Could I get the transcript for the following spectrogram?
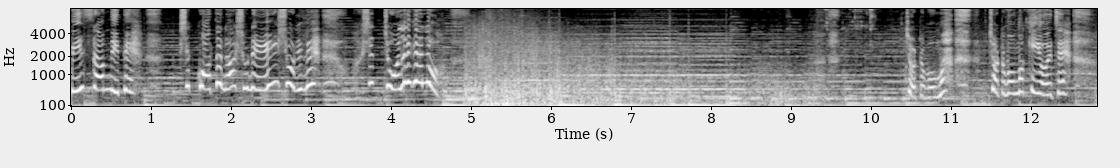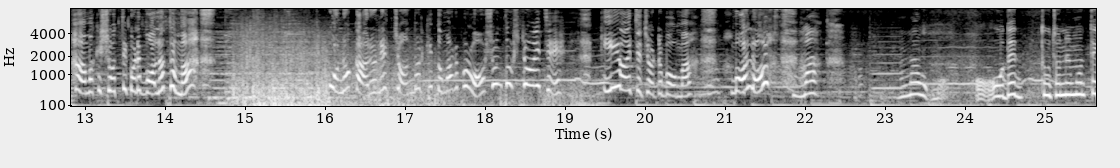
বিশ্রাম নিতে। সে কথা না শুনে এই শরীরে সে চলে গেল। ছোট বৌমা ছোট বৌমা, কি হয়েছে? আমাকে সত্যি করে বলো তো, মা। কোনো কারণে চন্দর কি তোমার উপর অসন্তুষ্ট হয়েছে? কি হয়েছে, ছোট বৌমা? বলো। মা মা, ওদের দুজনের মধ্যে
